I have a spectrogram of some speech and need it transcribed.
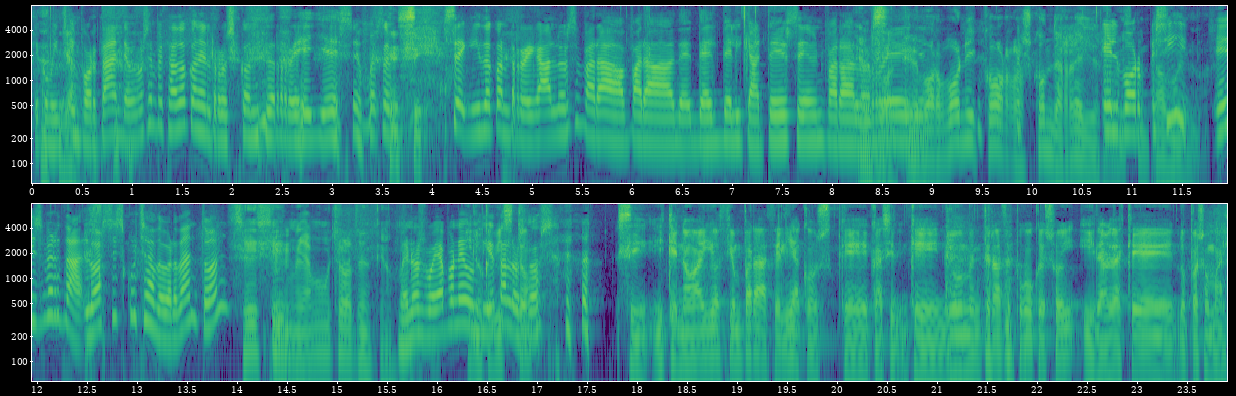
de comida importante. Hemos empezado con el roscón de Reyes, hemos sí. seguido con regalos para, para de, de delicatessen para el, los Reyes. El borbónico roscón de Reyes. El bor sí, bueno. es verdad. Lo has escuchado, ¿verdad, Antón? Sí, sí, me llama mucho la atención. Bueno, os voy a poner un 10 a los dos. Sí, y que no hay opción para celíacos, que casi que yo me enteré hace poco que soy y la verdad es que lo paso mal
